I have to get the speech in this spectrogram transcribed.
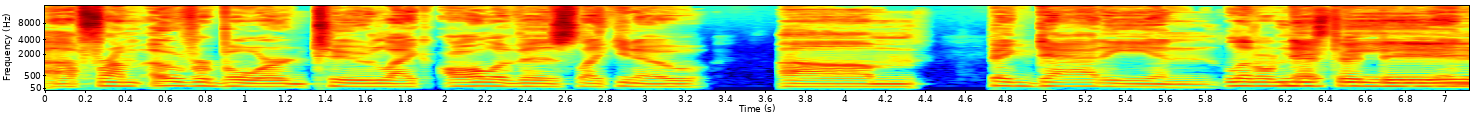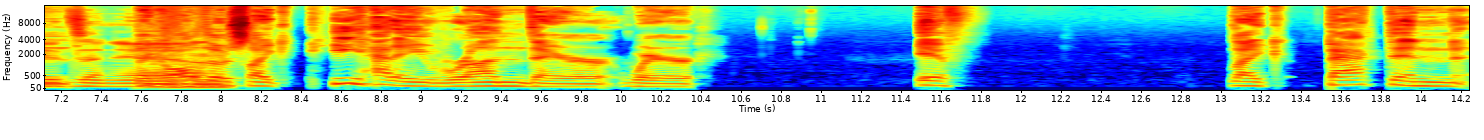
uh from Overboard to like all of his like you know um Big Daddy and Little Nicky Mr. and Deeds and, yeah. like all those like he had a run there where if like back then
